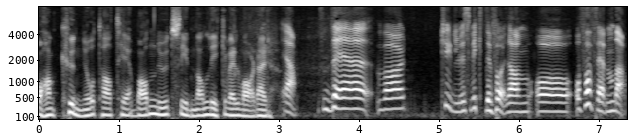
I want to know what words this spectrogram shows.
og han kunne jo ta T-banen ut siden han likevel var der. Ja, det var tydeligvis viktig for ham å, å få frem, da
